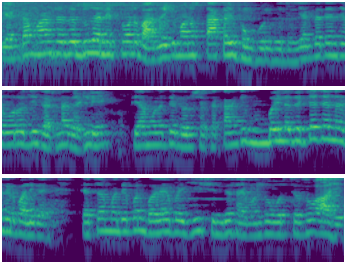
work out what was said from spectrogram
एकदा माणसाचं दुधाने तोंड भाजलं की माणूस ताकही फुंकून घेतो. एकदा त्यांच्याबरोबर जी घटना घडली त्यामुळे ते घडू शकतात. कारण की मुंबई लगतच्या ज्या नगरपालिका आहे त्याच्यामध्ये पण बऱ्यापैकी शिंदे साहेबांचं वर्चस्व आहे.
